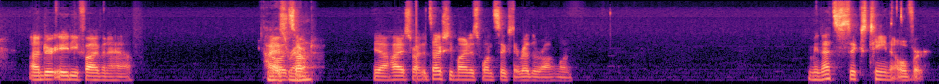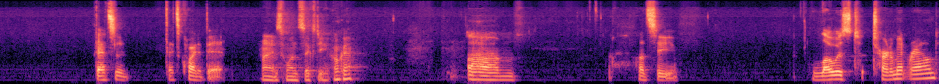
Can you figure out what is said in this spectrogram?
Under 85 and a half. Highest our- round. Yeah, highest round. It's actually minus 160. I read the wrong one. I mean, that's 16 over. That's a that's quite a bit. Minus 160. Okay. Um, let's see. Lowest tournament round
